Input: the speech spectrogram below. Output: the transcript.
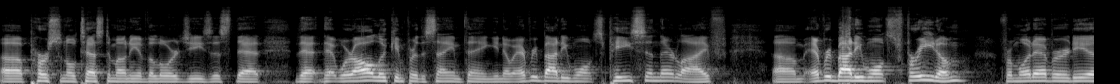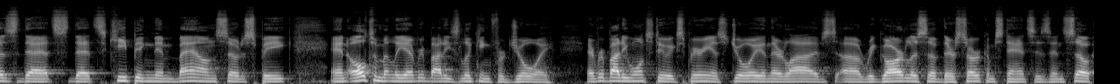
Uh, personal testimony of the Lord Jesus that that that we're all looking for the same thing. You know, everybody wants peace in their life. Um, everybody wants freedom from whatever it is that's that's keeping them bound, so to speak. And ultimately, everybody's looking for joy. Everybody wants to experience joy in their lives, uh, regardless of their circumstances. And so,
